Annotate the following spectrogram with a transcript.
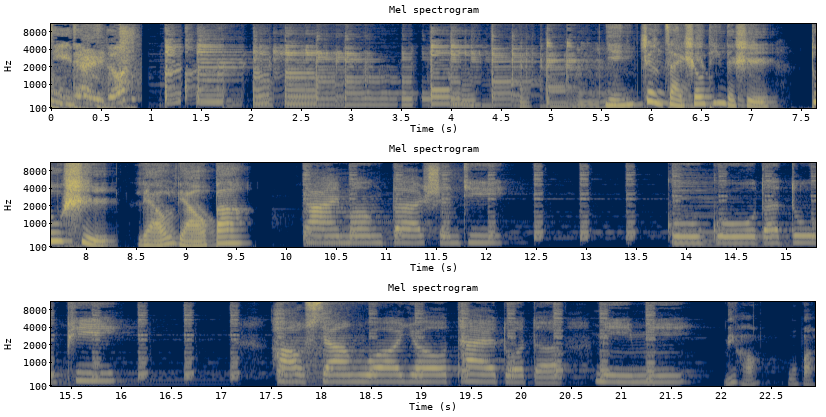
你的耳朵。您正在收听的是《都市聊聊吧》。呆萌的身体。鼓鼓的肚皮，好像我有太多的秘密。你好，乌巴。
